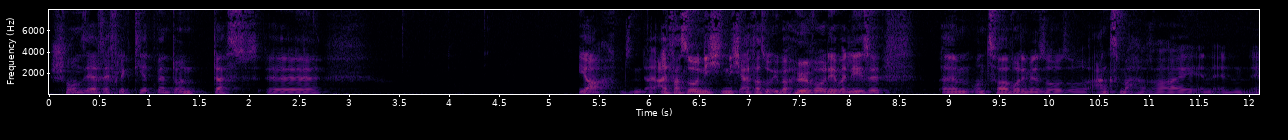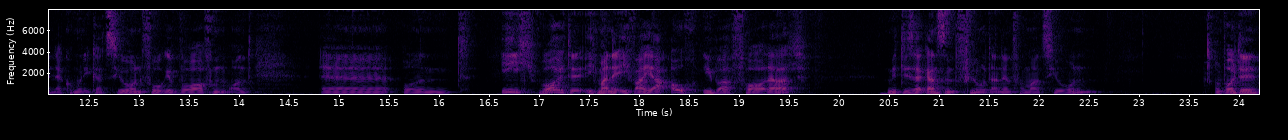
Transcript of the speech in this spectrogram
schon sehr reflektiert bin und das äh, ja einfach so nicht, nicht einfach so überhöre oder überlese. Ähm, und zwar wurde mir so, so Angstmacherei in, in, in der Kommunikation vorgeworfen und äh, und ich wollte, ich meine, ich war ja auch überfordert mit dieser ganzen Flut an Informationen und wollte,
